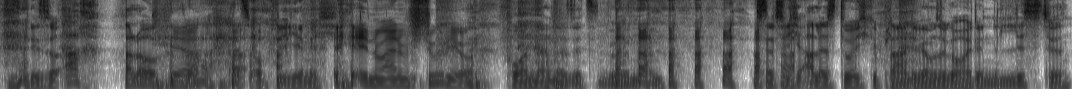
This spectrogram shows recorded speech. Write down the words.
die so, ach, hallo. Ja. So, als ob wir hier nicht In meinem Studio. voreinander sitzen würden. Und das ist natürlich alles durchgeplant. Wir haben sogar heute eine Liste.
